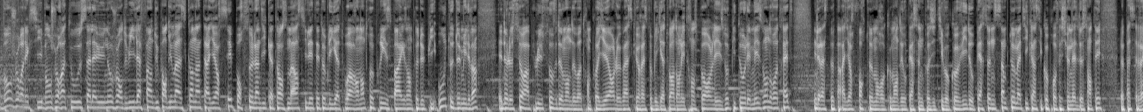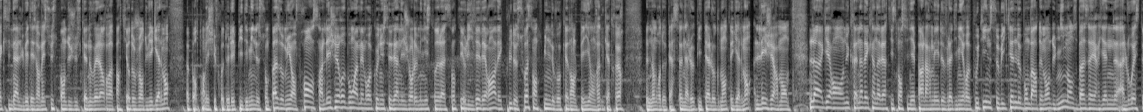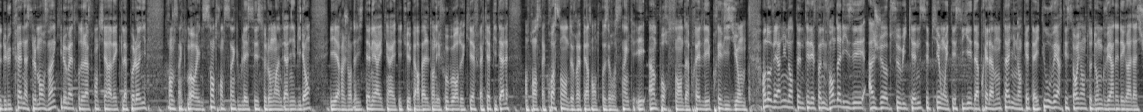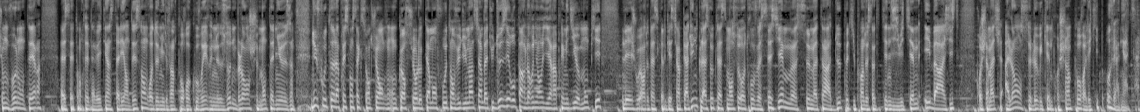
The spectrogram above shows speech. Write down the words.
Bonjour Alexis, bonjour à tous. À la une aujourd'hui, la fin du port du masque en intérieur, c'est pour ce lundi 14 mars. Il était obligatoire en entreprise, par exemple, depuis août 2020 et ne le sera plus, sauf demande de votre employeur. Le masque reste obligatoire dans les transports, les hôpitaux, les maisons de retraite. Il reste par ailleurs fortement recommandé aux personnes positives au Covid, aux personnes symptomatiques ainsi qu'aux professionnels de santé. Le passe vaccinal lui est désormais suspendu jusqu'à nouvel ordre à partir d'aujourd'hui également. Pourtant, les chiffres de l'épidémie ne sont pas au mieux en France. Un léger bon a même reconnu ces derniers jours le ministre de la Santé Olivier Véran avec plus de 60 000 nouveaux cas dans le pays en 24 heures. Le nombre de personnes à l'hôpital augmente également légèrement. La guerre en Ukraine avec un avertissement signé par l'armée de Vladimir Poutine. Ce week-end, le bombardement d'une immense base aérienne à l'ouest de l'Ukraine à seulement 20 km de la frontière avec la Pologne. 35 morts et 135 blessés selon un dernier bilan. Hier, un journaliste américain a été tué par balle dans les faubourgs de Kiev, la capitale. En France, la croissance devrait perdre entre 0,5 et 1% d'après les prévisions. En Auvergne, une antenne téléphone vandalisée à Job ce week-end. Ses pieds ont été sciés d'après la montagne. Une enquête a été ouverte et s'oriente donc vers des dégradations volontaires. Cette antenne avait été installée en décembre 2020 pour recouvrir une zone blanche montagneuse. Du foot, la pression s'accentue encore sur le Clermont Foot en vue du maintien battu 2-0 par Lorient hier après-midi au Montpied. Les joueurs de Pascal Gastien perdent une place au classement, se retrouvent 16e ce matin à deux petits points de Saint-Etienne 18e et barragiste. Prochain match à Lens le week-end prochain pour l'équipe auvergnate.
